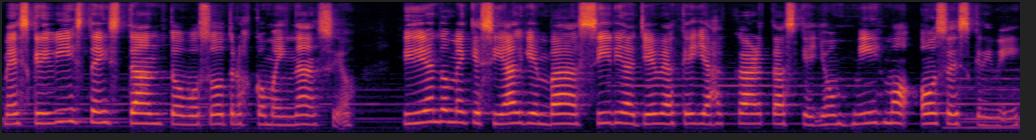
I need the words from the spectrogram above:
me escribisteis tanto vosotros como Ignacio, pidiéndome que si alguien va a Siria lleve aquellas cartas que yo mismo os escribí.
